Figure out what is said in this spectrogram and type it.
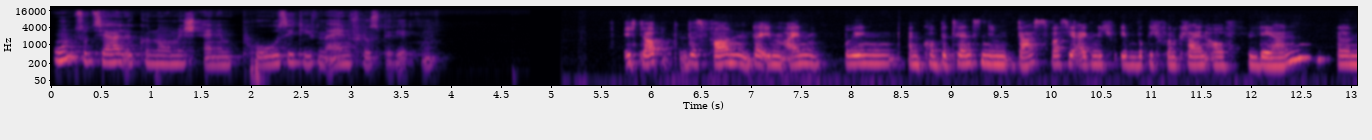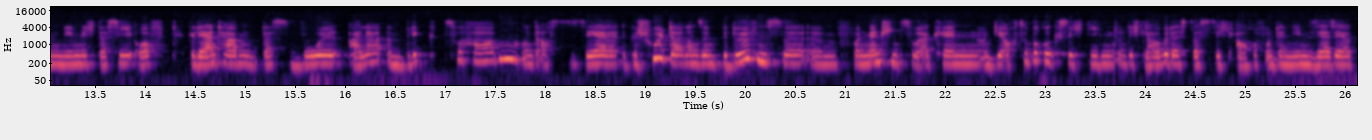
und sozialökonomisch einen positiven Einfluss bewirken? Ich glaube, dass Frauen da eben einbringen an Kompetenzen, das, was sie eigentlich eben wirklich von klein auf lernen ähm, nämlich dass sie oft gelernt haben, das Wohl aller im Blick zu haben und auch sehr geschult darin sind, Bedürfnisse ähm, von Menschen zu erkennen und die auch zu berücksichtigen. Und ich glaube, dass das sich auch auf Unternehmen sehr, sehr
